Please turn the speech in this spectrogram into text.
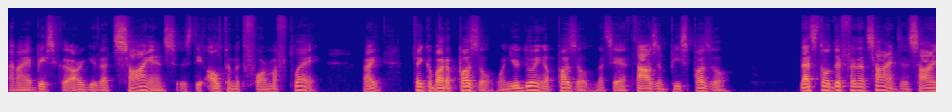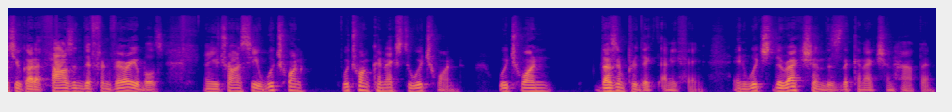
and i basically argue that science is the ultimate form of play right think about a puzzle when you're doing a puzzle let's say a thousand piece puzzle that's no different than science. In science, you've got a thousand different variables, and you're trying to see which one which one connects to which one, which one doesn't predict anything, in which direction does the connection happen.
